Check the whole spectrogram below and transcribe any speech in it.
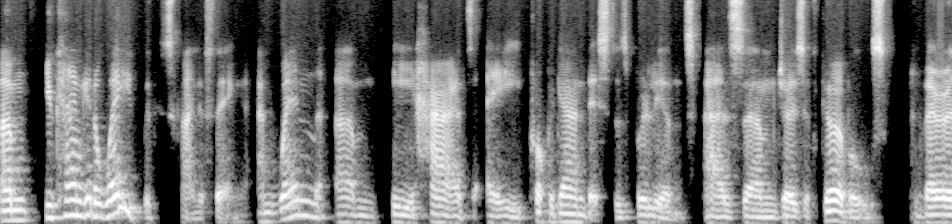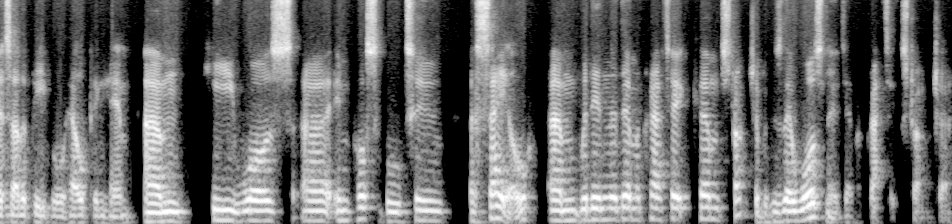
um, you can get away with this kind of thing. And when um, he had a propagandist as brilliant as um, Joseph Goebbels and various other people helping him, um, he was uh, impossible to assail um, within the democratic structure because there was no democratic structure.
